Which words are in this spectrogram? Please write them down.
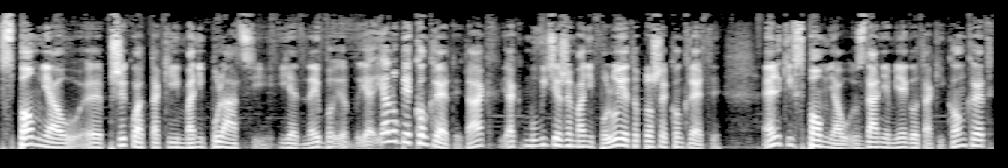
wspomniał e, przykład takiej manipulacji jednej, bo ja, ja, lubię konkrety, tak? Jak mówicie, że manipuluje, to proszę konkrety. Enki wspomniał, zdaniem jego taki konkret,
